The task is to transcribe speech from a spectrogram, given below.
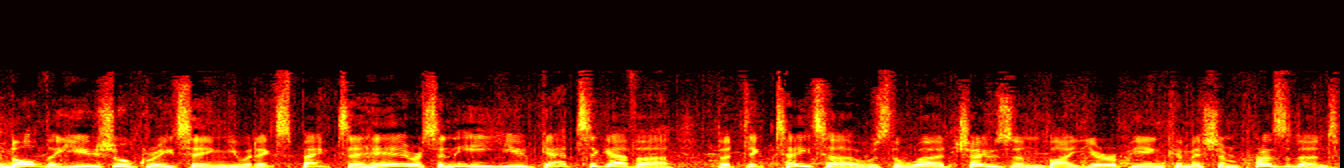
Not the usual greeting you would expect to hear at an EU get together, but dictator was the word chosen by European Commission President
